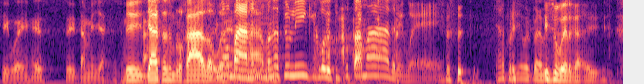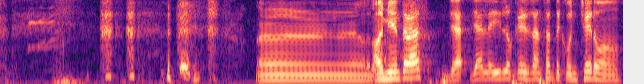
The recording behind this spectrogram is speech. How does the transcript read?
Sí, güey. Es, sí, también ya estás Sí, ya estás embrujado, güey. no mames, me mandaste un link, hijo de tu puta madre, güey. Ya la perdí, a ver, espérame. Y su verga. ahí. Ay, mientras, ya, ya leí lo que es danzante conchero.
